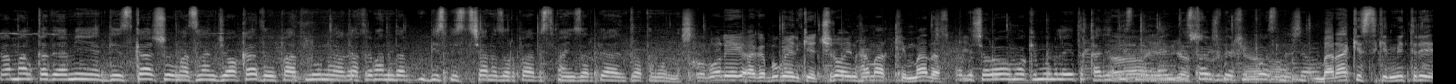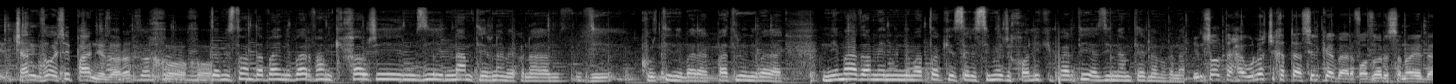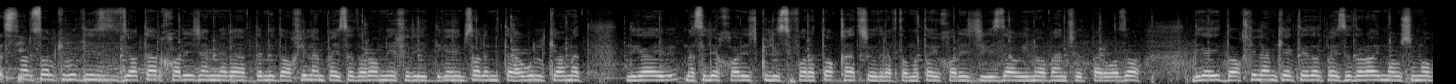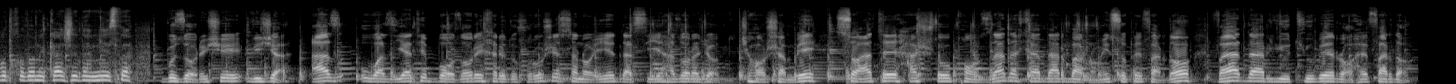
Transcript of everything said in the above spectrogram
کمال قدمی دیسکش و مثلا جاکت و پتلون تقریبا در 20 20 هزار روپیه 25 هزار روپیه اینطور تمام میشه. خب ولی اگر بگوین که چرا این همه قیمت است؟ بیچاره ما که قدیدیس آه، نه این اینجا دیستایش سوق بخی میشه. برعکس که میتری چند گذاشته 5000 خب خب. دمستان در بین برف هم که خوش زی نم تیر نمی‌کنه. زی کورتینی برک پتلونی برک. نیمت هم این نیمتا که سر سیمج خالی که پرتی از این نم تیر نمی‌کنه. این سال تحولات چقدر تاثیر کرد بر بازار صنایع دستی؟ هر سال که بودی زیادتر خارج هم می‌رفت. دمی داخل هم پیسه دارا می‌خرید. دیگه امسال هم تحول که آمد دیگه مسئله خارج کلی سفارت ها قطع شد رفت آمد های خارج ویزا و اینا بند شد پروازا. دیگه داخل هم که تعداد پیسه دارای ما و شما بود خدا نکشیدن نیست. گزارش ویژه. از وضعیت بازار خرید و فروش صنایع دستی هزارجات. چهارشنبه ساعت 8 و 15 دقیقه در برنامه صبح فردا و در یوتیوب راه فردا.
